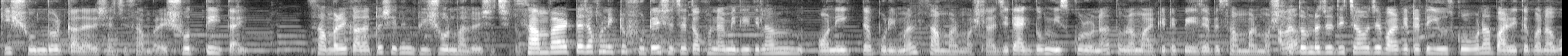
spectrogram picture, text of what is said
কি সুন্দর কালার এসেছে সাম্বারের। সত্যিই তাই। সাম্বারের কালারটা সেদিন ভীষণ ভালো এসেছিল। সাম্বারটা যখন একটু ফুটে এসেছে তখন আমি দিয়ে দিলাম অনেকটা পরিমাণ সাম্বার মশলা যেটা একদম মিস করো না তোমরা মার্কেটে পেয়ে যাবে সাম্বার মশলা। আবার তোমরা যদি চাও যে মার্কেটটা ইউজ করব না বাড়িতে বানাবো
